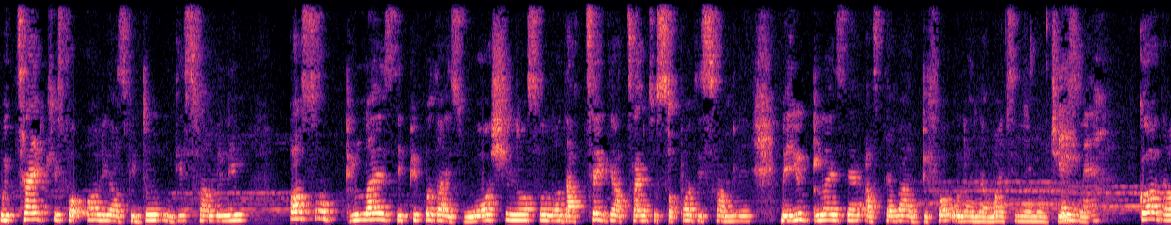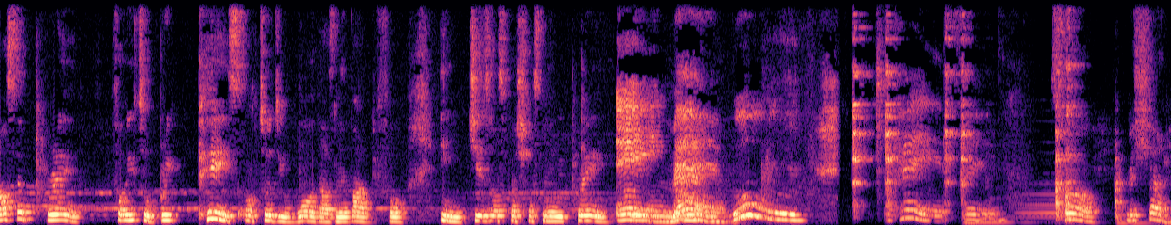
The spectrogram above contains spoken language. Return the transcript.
We thank you for all you have been doing in this family. Also, bless the people that is watching us, oh Lord, that take their time to support this family. May you bless them as never before, oh Lord, in the mighty name of Jesus. Amen. God, I also pray for you to bring peace unto the world as never before. In Jesus' precious name we pray. Amen. Ooh. Okay, so So, Michelle,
